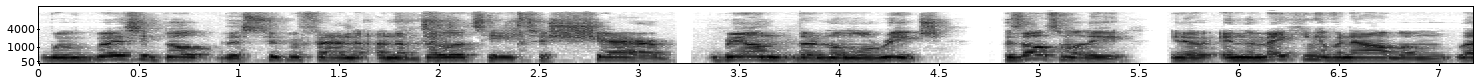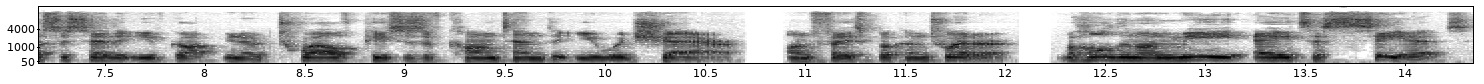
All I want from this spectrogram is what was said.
we've basically built the superfan an ability to share beyond their normal reach. Because ultimately, you know, in the making of an album, let's just say that you've got, you know, 12 pieces of content that you would share on Facebook and Twitter. Beholden on me, A, to see it,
